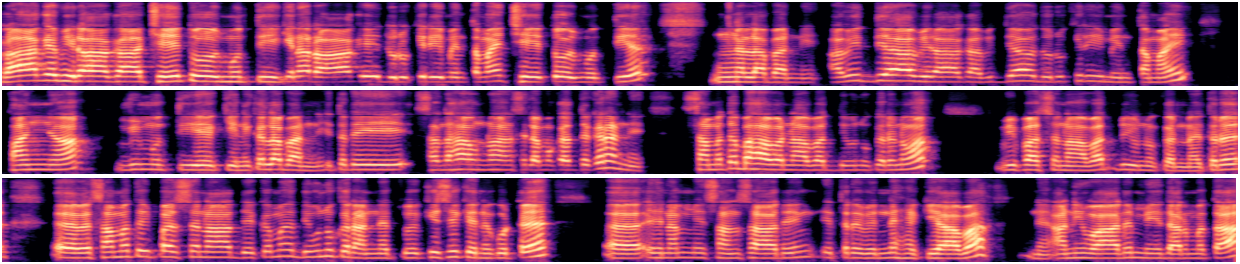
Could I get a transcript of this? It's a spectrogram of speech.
රාග විරාගා චේතෝ විමුත්තිය කියෙන රාගේ දුරුකිරීමෙන් තමයි චේතෝ විමුත්තිය ලබන්නේ. අවිද්‍යා විරාග විද්‍යාව දුරුකිරීමෙන් තමයි පඤ්ඥා විමුත්තිය කියනික ලබන්න. එතටේ සඳහා උන්වහන්සේ ලමකක්ද කරන්නේ. සමත භාවනාවත් දියුණු කරනවා විපස්සනාවත් දියුණු කරන. එතර සමත විපස්සනා දෙකම දියුණු කරන්න ඇත්ව කිසි කෙනෙකුට එනම් මේ සංසාරයෙන් එතර වෙන්න හැකියාවක් අනිවාර මේ ධර්මතා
